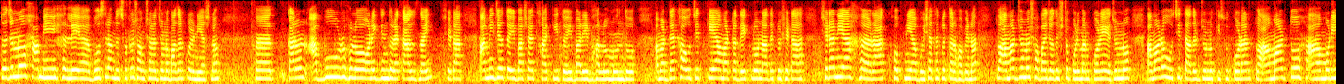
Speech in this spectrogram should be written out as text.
তো এই জন্য আমি বলছিলাম যে ছোট সংসারের জন্য বাজার করে নিয়ে আসলাম। কারণ আব্বুর হলো অনেক দিন ধরে কাজ নাই, সেটা আমি যেহেতু এই বাসায় থাকি, তো এই বাড়ির ভালো মন্দ আমার দেখা উচিত, কে আমারটা দেখল না দেখল সেটা সেটা নিয়ে রাগ, ক্ষোভ নিয়ে বৈশা থাকলে তো আর হবে না। তো আমার জন্য সবাই যথেষ্ট পরিমাণ করে, এজন্য আমারও উচিত তাদের জন্য কিছু করার। তো আমার তো আহামরি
